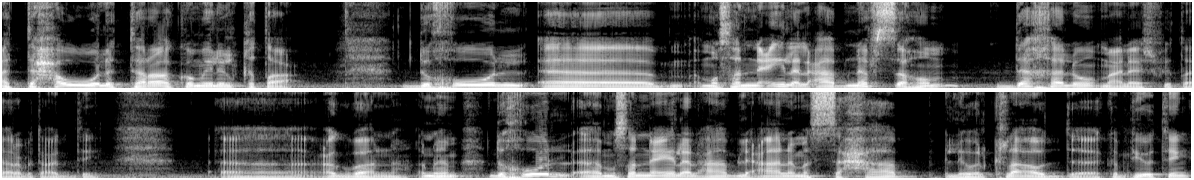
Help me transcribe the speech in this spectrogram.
التحول التراكمي للقطاع. دخول آه، مصنعي الألعاب نفسهم دخلوا معلش في طيارة بتعدي آه، عقبالنا. المهم دخول آه، مصنعي الألعاب لعالم السحاب اللي هو ال cloud computing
